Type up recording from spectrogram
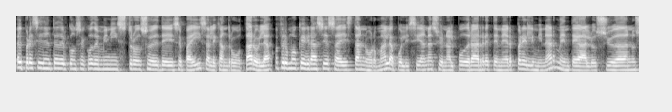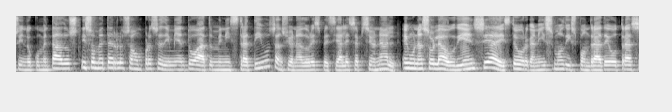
El presidente del Consejo de Ministros eh, de ese país, Alejandro Otárola, afirmó que gracias a esta norma, la Policía Nacional podrá retener preliminarmente a los ciudadanos indocumentados y someterlos a un procedimiento administrativo sancionador especial excepcional. En una sola audiencia, este organismo dispondrá de otras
